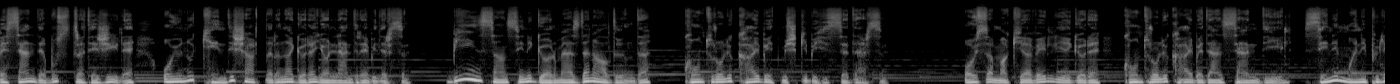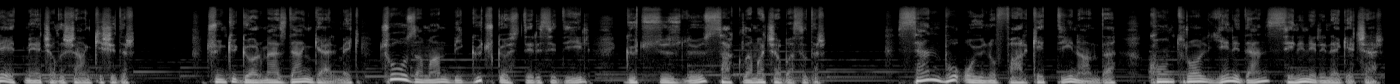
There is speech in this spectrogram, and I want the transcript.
Ve sen de bu stratejiyle oyunu kendi şartlarına göre yönlendirebilirsin. Bir insan seni görmezden aldığında kontrolü kaybetmiş gibi hissedersin. Oysa Machiavelli'ye göre kontrolü kaybeden sen değil, seni manipüle etmeye çalışan kişidir. Çünkü görmezden gelmek çoğu zaman bir güç gösterisi değil, güçsüzlüğü saklama çabasıdır. Sen bu oyunu fark ettiğin anda kontrol yeniden senin eline geçer.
